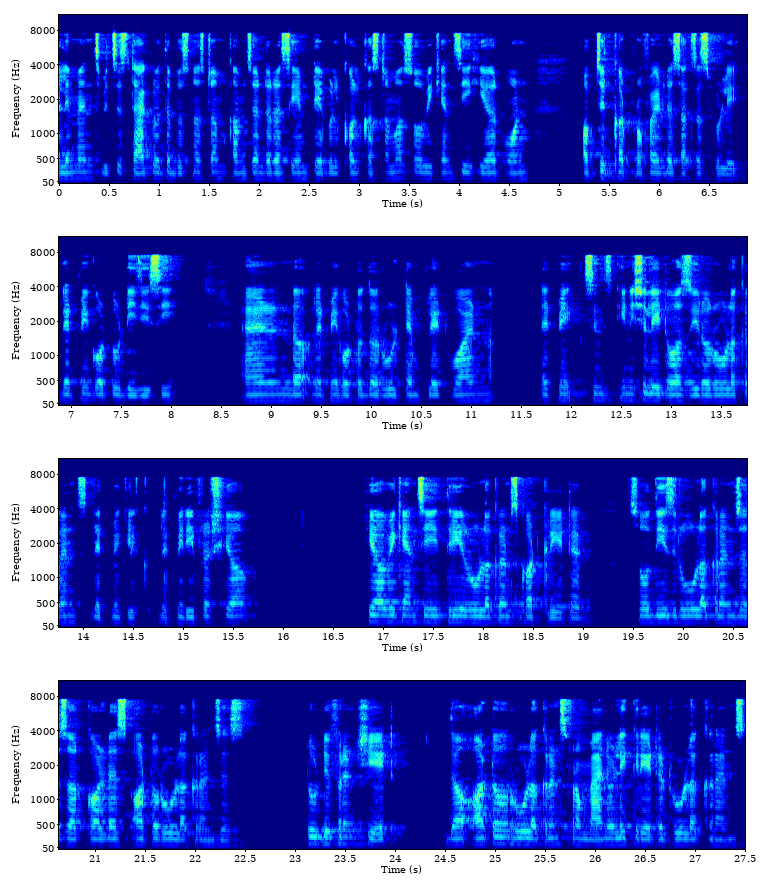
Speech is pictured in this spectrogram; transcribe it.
elements which is tagged with the business term comes under a same table called customer so we can see here one object got profiled successfully let me go to dgc and uh, let me go to the rule template one let me since initially it was zero rule occurrence let me click let me refresh here Here we can see three rule occurrences got created. So these rule occurrences are called as auto rule occurrences. To differentiate the auto rule occurrence from manually created rule occurrence,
